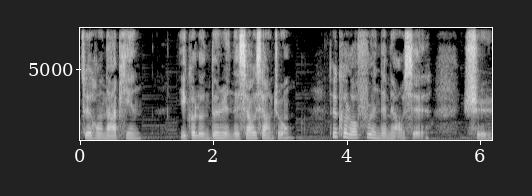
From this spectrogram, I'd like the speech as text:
最后那篇。一个伦敦人的肖像中，对克罗夫人的描写是：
